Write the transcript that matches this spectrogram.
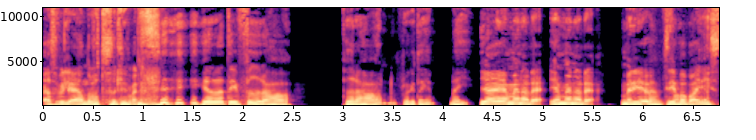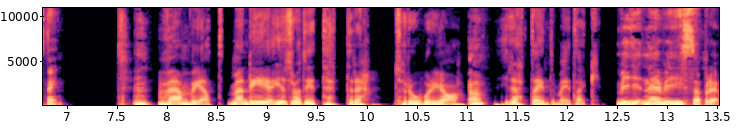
Alltså vill jag ändå vara tydlig med det. Jag tror att det är fyra, hö- fyra hörn? Frågetecken? Nej. Ja, jag menar det. Jag menar det. Men det, det var bara en vet? Gissning. Vem vet? Men det, är- jag tror att det är Tetre, tror jag. Ja. Rätta inte mig tack. Vi, nej, vi gissar på det.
